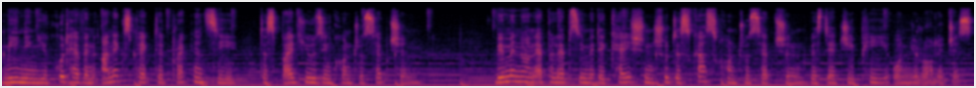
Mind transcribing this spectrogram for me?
meaning you could have an unexpected pregnancy despite using contraception. Women on epilepsy medication should discuss contraception with their GP or neurologist.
